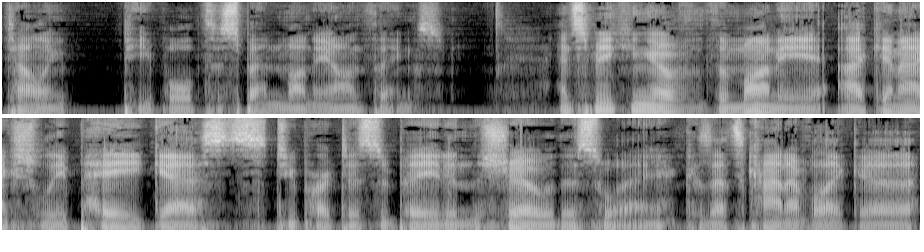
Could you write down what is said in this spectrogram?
telling people to spend money on things. And speaking of the money, I can actually pay guests to participate in the show this way because that's kind of like a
